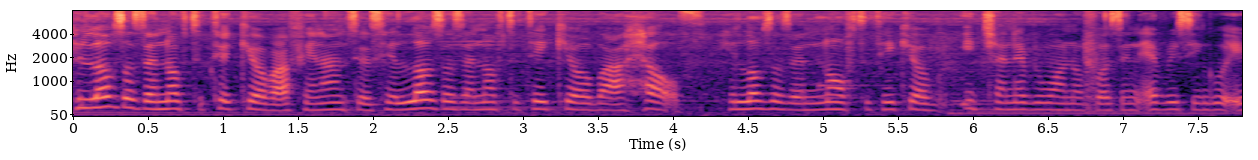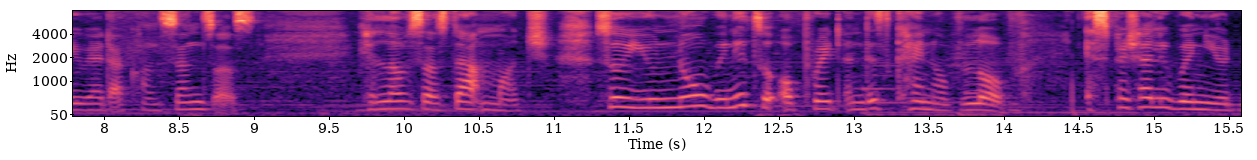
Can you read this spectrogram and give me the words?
He loves us enough to take care of our finances. He loves us enough to take care of our health. He loves us enough to take care of each and every one of us in every single area that concerns us. He loves us that much. So, you know, we need to operate in this kind of love, especially when you're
